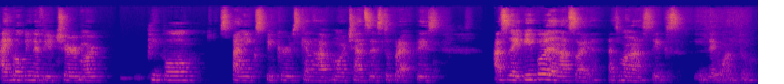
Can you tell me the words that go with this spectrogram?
I hope in the future more people, Hispanic speakers, can have more chances to practice as lay people and as as monastics if they want to.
